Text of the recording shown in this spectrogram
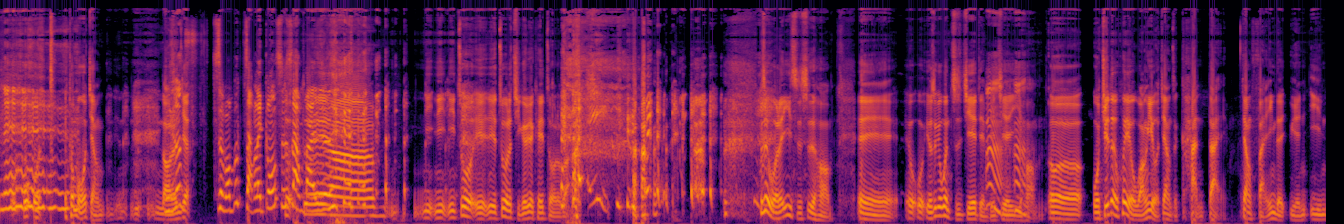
我我托莫我讲，老人家怎么不早来公司上班？对啊，你你你做也也做了几个月，可以走了吧？不是我的意思是哈，呃，我有这个问直接一点，别介意哈。呃，我觉得会有网友这样子看待。这样反应的原因，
